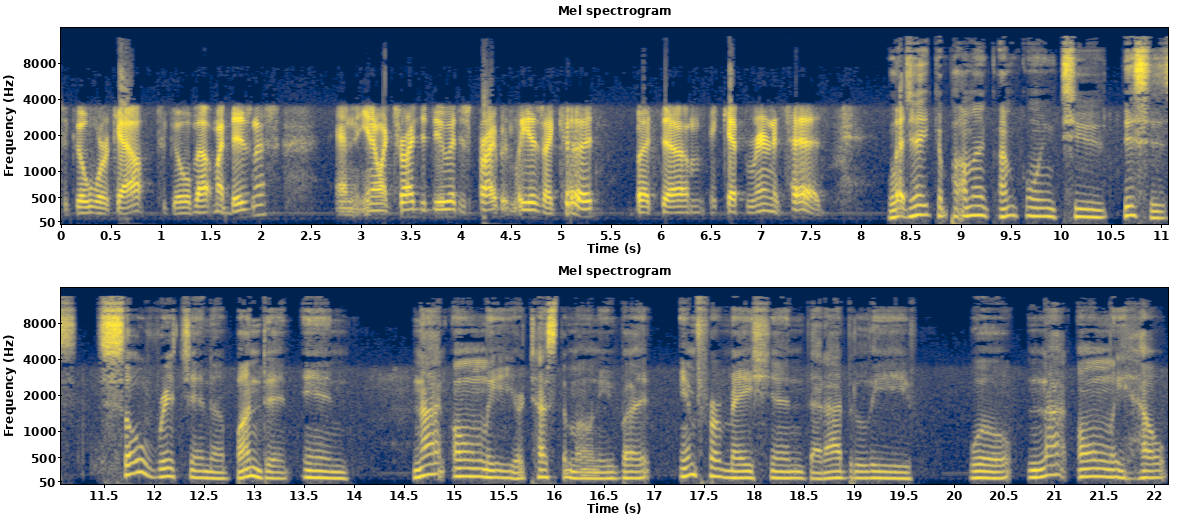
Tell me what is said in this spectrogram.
to go work out, to go about my business, and you know, I tried to do it as privately as I could, but um, it kept rearing its head. Well, but, Jacob, I'm I'm going to. This is so rich and abundant in not only your testimony, but information that I believe will not only help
